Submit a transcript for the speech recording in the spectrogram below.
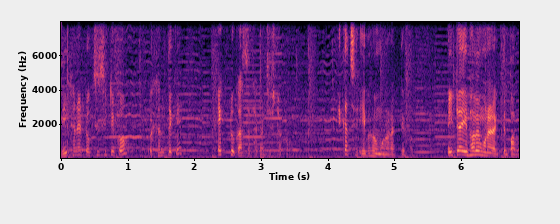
যেখানে টক্সিসিটি কম, ওইখান থেকে একটু কাছে থাকার চেষ্টা করো। ঠিক আছে? এইভাবে মনে রাখতে পারো। এইটা এইভাবে মনে রাখতে পারো।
